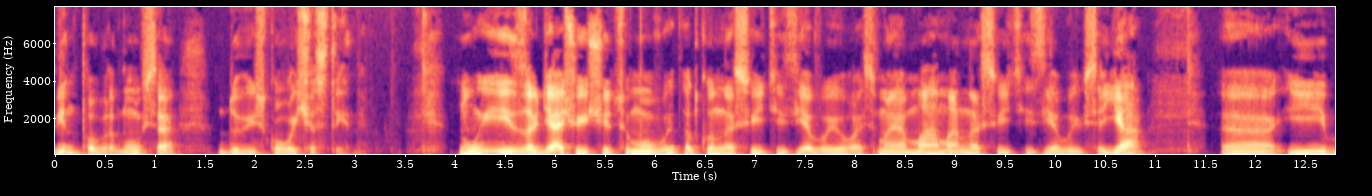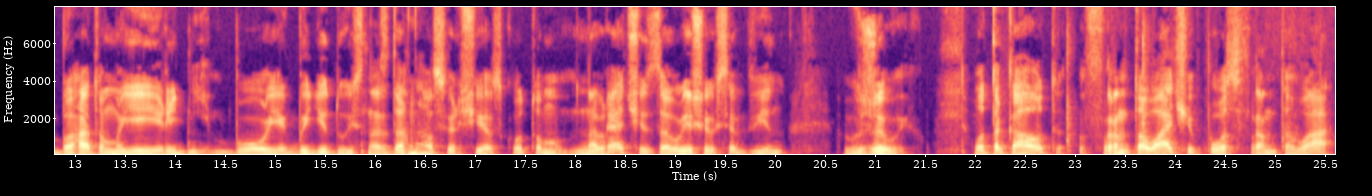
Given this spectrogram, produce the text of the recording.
він повернувся до військової частини. Ну і завдячуючи цьому випадку, на світі з'явилась моя мама, на світі з'явився я е, і багато моєї рідні. Бо якби дідусь наздогнав Сверчевського, то навряд чи залишився б він в живих. От така от фронтова чи постфронтова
